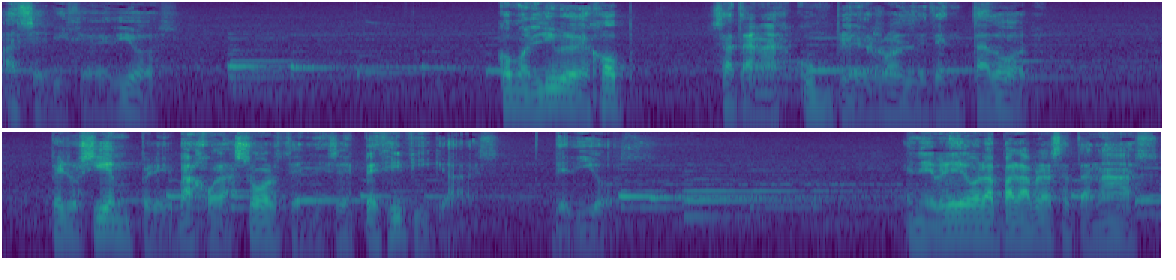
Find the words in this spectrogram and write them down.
al servicio de Dios. Como el libro de Job Satanás cumple el rol de tentador, pero siempre bajo las órdenes específicas de Dios. En hebreo la palabra Satanás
